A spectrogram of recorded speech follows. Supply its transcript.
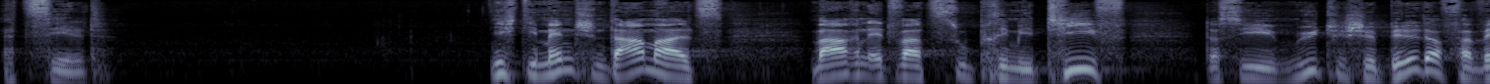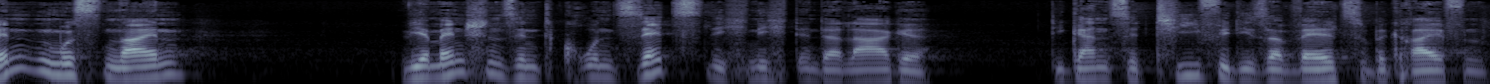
erzählt. Nicht die Menschen damals waren etwa zu primitiv, dass sie mythische Bilder verwenden mussten. Nein, wir Menschen sind grundsätzlich nicht in der Lage, die ganze Tiefe dieser Welt zu begreifen.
